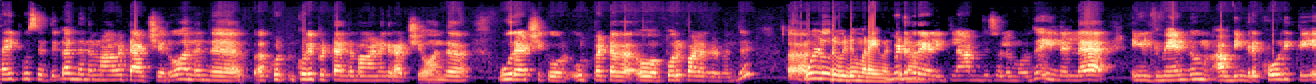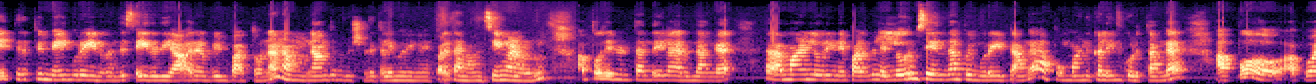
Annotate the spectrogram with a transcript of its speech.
தைப்பூசத்துக்கு அந்தந்த மாவட்ட ஆட்சியரோ அந்தந்த குறிப்பிட்ட அந்த மாநகராட்சியோ அந்த ஊராட்சிக்கு உட்- உட்பட்ட பொறுப்பாளர்கள் வந்து உள்ளூர் விடுமுறை விடுமுறை அளிக்கலாம் அப்படின்னு சொல்லும் போது இல்ல இல்ல எங்களுக்கு வேண்டும் அப்படிங்கிற கோரிக்கையை திருப்பி மேல்முறையீடு வந்து செய்தது யாரு அப்படின்னு பார்த்தோம்னா நம் நாம் தமிழ் தலைமுறை தலைமை ஒருங்கிணைப்பாளர் தமிழ் சீமான் அவர்களும். அப்போது என்னோட தந்தையெல்லாம் இருந்தாங்க. அஹ் மாநில ஒருங்கிணைப்பாளர்கள் எல்லோரும் சேர்ந்து தான் போய் முறையிட்டாங்க. அப்போ மனுக்களையும் கொடுத்தாங்க. அப்போ அப்போ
